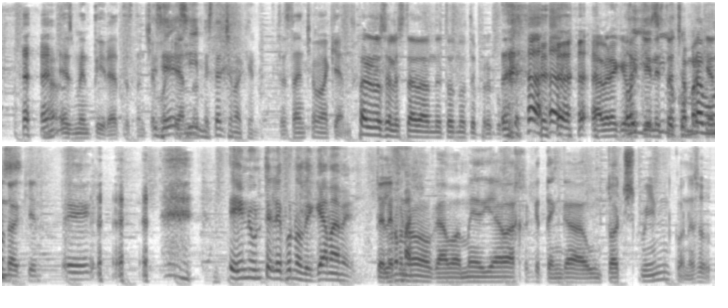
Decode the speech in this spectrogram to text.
¿no? Es mentira, te están chamaqueando. sí, me están chamaqueando. Te están chamaqueando. Pero no se lo está dando, entonces no te preocupes. Habrá que ver Oye, quién sí, está chamaqueando a quién. eh, en un teléfono de gama media. Teléfono normal. gama media baja que tenga un touchscreen, con eso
